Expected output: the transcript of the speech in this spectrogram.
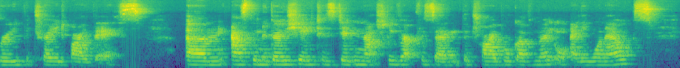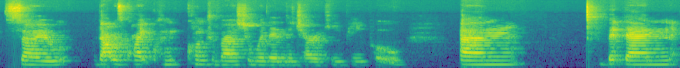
really betrayed by this um, as the negotiators didn't actually represent the tribal government or anyone else. So that was quite con- controversial within the Cherokee people. Um, but then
